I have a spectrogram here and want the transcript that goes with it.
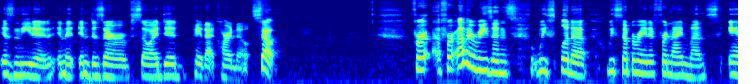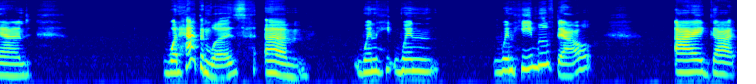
is needed and and deserved, so I did pay that car note. So for for other reasons, we split up. We separated for nine months, and what happened was, um, when he when when he moved out, I got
